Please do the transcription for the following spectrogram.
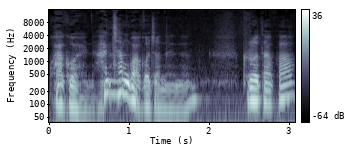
과거에는 한참 음. 과거 전에는 그러다가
